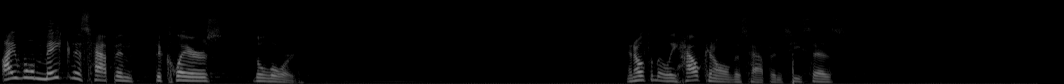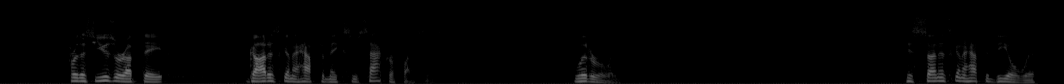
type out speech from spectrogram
I will make this happen, declares the Lord. And ultimately, how can all this happen? He says, for this user update, God is going to have to make some sacrifices. Literally. His son is going to have to deal with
